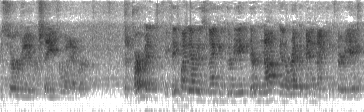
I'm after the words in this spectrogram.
conservative or safe or whatever, the department, if they find evidence in 1938, they're not going to recommend 1938.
